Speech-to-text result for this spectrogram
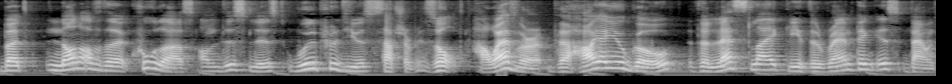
but none of the coolers on this list will produce such a result. However, the higher you go, the less likely the ramping is bound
